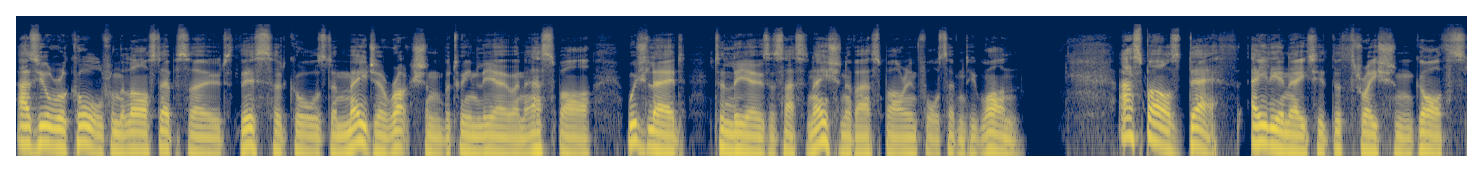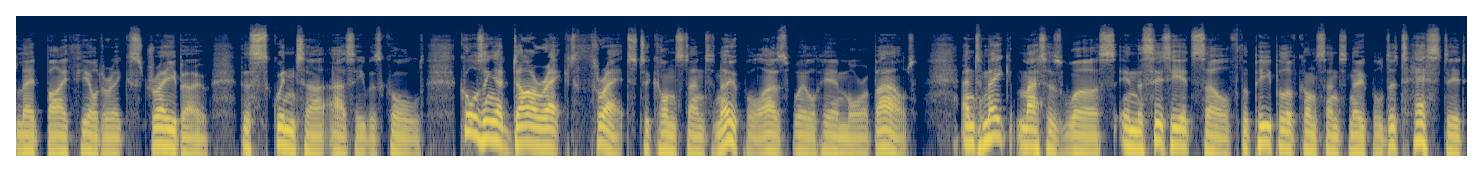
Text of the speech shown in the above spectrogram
As you'll recall from the last episode, this had caused a major ruction between Leo and Aspar, which led to Leo's assassination of Aspar in 471. Aspar's death alienated the Thracian Goths led by Theodoric Strabo, the Squinter as he was called, causing a direct threat to Constantinople, as we'll hear more about. And to make matters worse, in the city itself, the people of Constantinople detested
